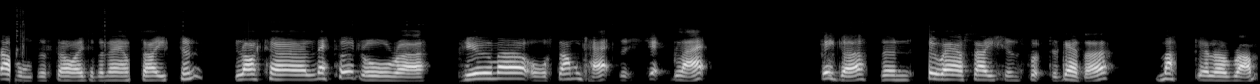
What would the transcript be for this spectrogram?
double the size of an Alsatian? Like a leopard or a puma or some cat that's jet black? Bigger than two Alsatians put together, muscular rump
